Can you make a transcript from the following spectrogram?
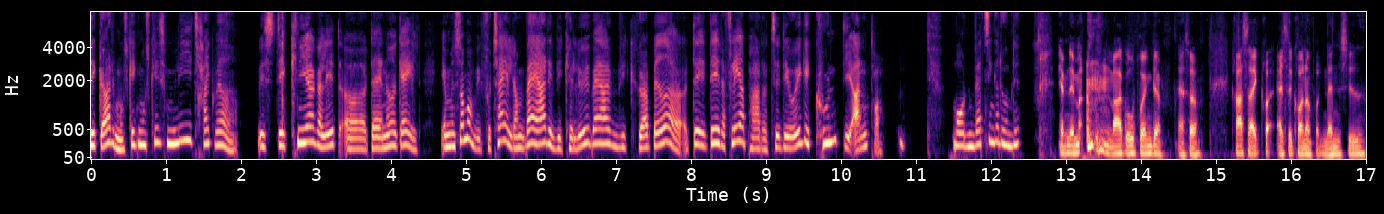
Det gør det måske ikke. Måske skal man lige trække vejret hvis det knirker lidt, og der er noget galt, jamen så må vi få talt om, hvad er det, vi kan løbe, hvad er det, vi kan gøre bedre, og det, det er der flere parter til, det er jo ikke kun de andre. Morten, hvad tænker du om det? Jamen, det er meget gode pointer. Altså, græs er ikke altid grønnere på den anden side,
